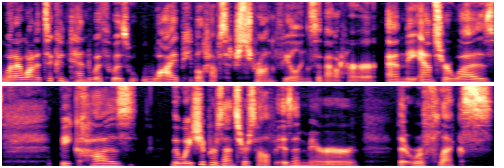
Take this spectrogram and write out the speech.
what I wanted to contend with was why people have such strong feelings about her, and the answer was because the way she presents herself is a mirror that reflects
